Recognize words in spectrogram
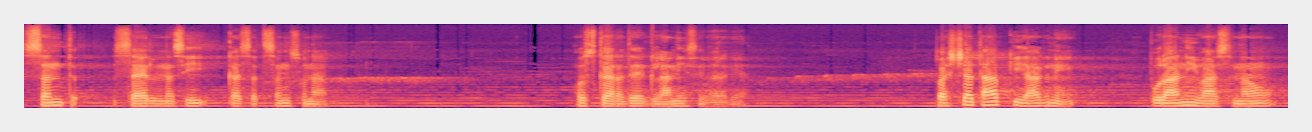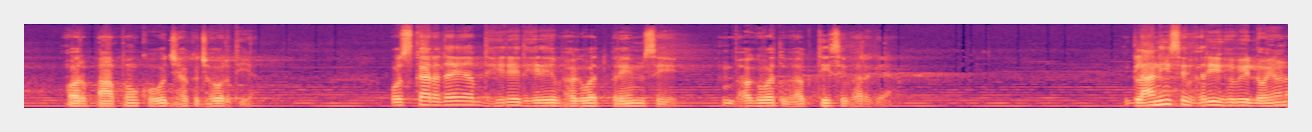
संत सैल नसी का सत्संग सुना। उसका हृदय ग्लानी से भर गया। पश्चाताप की आग ने पुरानी वासनाओं और पापों को झकझोर दिया। उसका हृदय अब धीरे धीरे भगवत प्रेम से, भगवत भक्ति से भर गया। ग्लानी से भरी हुई लोयण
